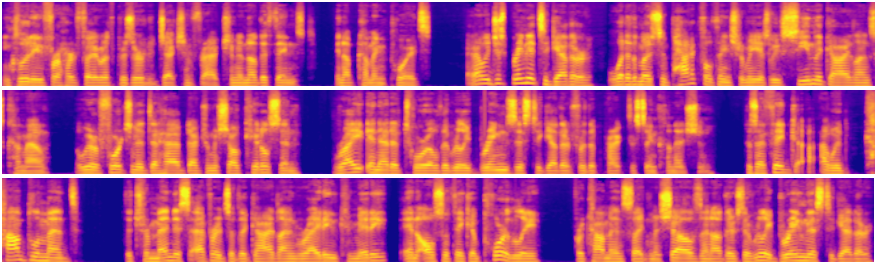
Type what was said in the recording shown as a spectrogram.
including for heart failure with preserved ejection fraction and other things in upcoming points. And I would just bring it together. One of the most impactful things for me is we've seen the guidelines come out. We were fortunate to have Dr. Michelle Kittleson write an editorial that really brings this together for the practicing clinician. Because I think I would compliment the tremendous efforts of the guideline writing committee and also think importantly for comments like Michelle's and others that really bring this together.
